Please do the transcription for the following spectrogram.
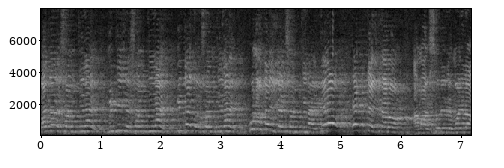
বাজারে শান্তি নাই মিটিংয়ে শান্তি নাই বিকালেও শান্তি নাই কোনো জায়গায় শান্তি নাই কেন একটাই কারণ আমার শরীরে ময়লা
